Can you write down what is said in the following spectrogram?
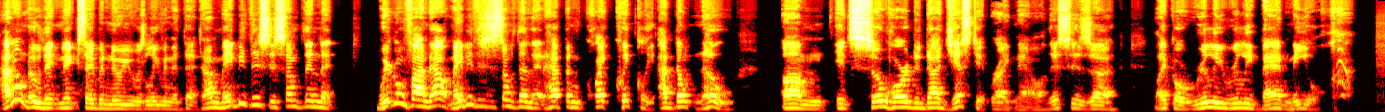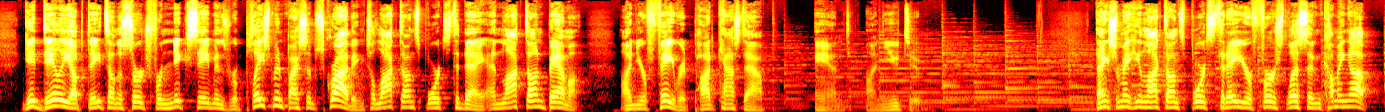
I don't know that Nick Saban knew he was leaving at that time. Maybe this is something that we're going to find out. Maybe this is something that happened quite quickly. I don't know. Um, it's so hard to digest it right now. This is uh, like a really, really bad meal. Get daily updates on the search for Nick Saban's replacement by subscribing to Locked On Sports today and Locked On Bama on your favorite podcast app and on YouTube. Thanks for making Locked On Sports today your first listen. Coming up,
